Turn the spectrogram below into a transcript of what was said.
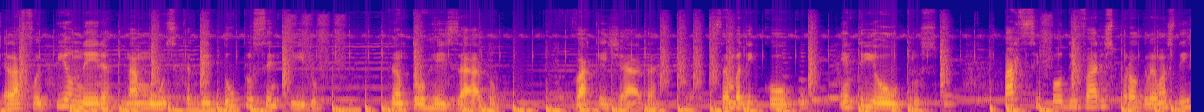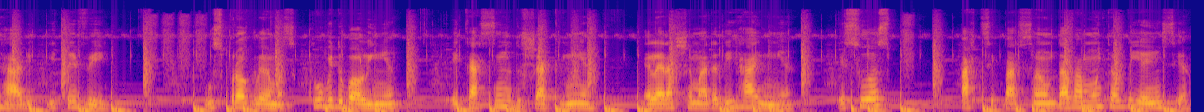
Ela foi pioneira na música de duplo sentido, cantou reizado, vaquejada, samba de coco, entre outros. Participou de vários programas de rádio e TV. Os programas Clube do Bolinha e Cassino do Chacrinha, ela era chamada de rainha. E suas participação dava muita audiência.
